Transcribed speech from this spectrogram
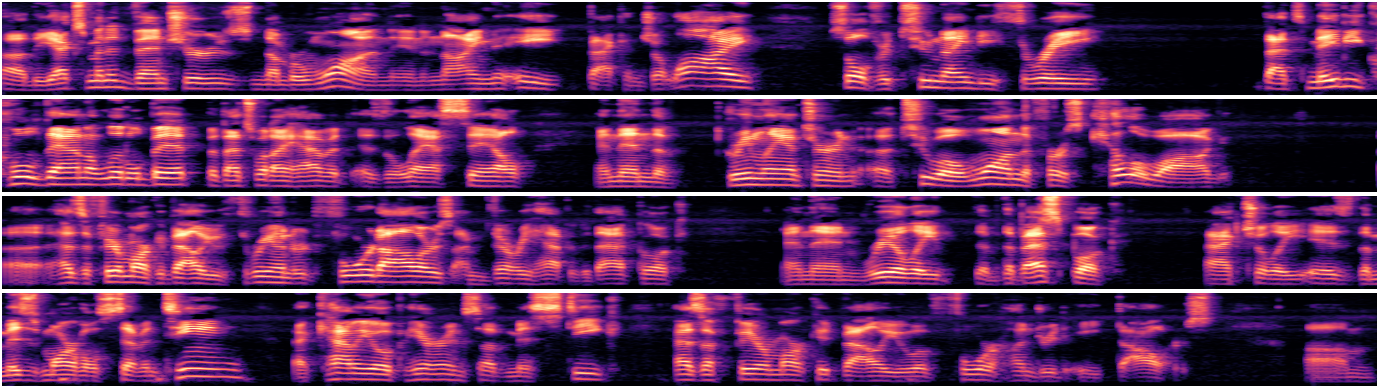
uh, the X-Men Adventures, number one, in a 9 to 8 back in July, sold for 293 That's maybe cooled down a little bit, but that's what I have it as the last sale. And then the Green Lantern uh, 201, the first Kilowog, uh, has a fair market value of $304. I'm very happy with that book. And then really the, the best book actually is the Ms. Marvel 17. A cameo appearance of Mystique has a fair market value of $408. Um,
